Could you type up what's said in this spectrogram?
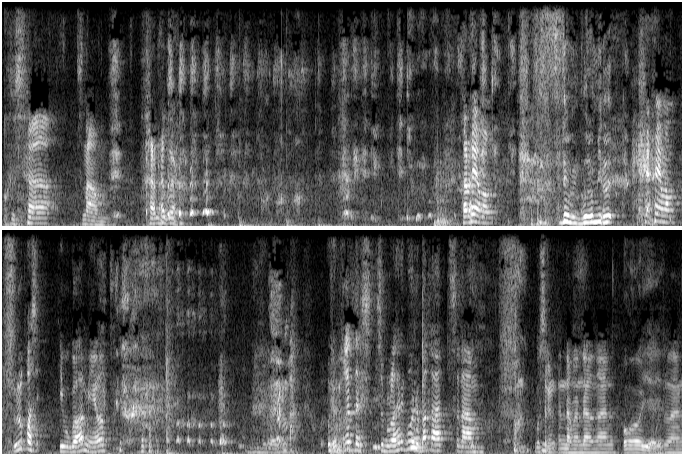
khususnya senam. Karena gue karena emang Demi gue hamil. karena emang dulu pas ibu gue hamil udah bakat dari sebelum lahir gue udah bakat senam gue sering tendang-tendangan oh iya iya. Kebetulan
